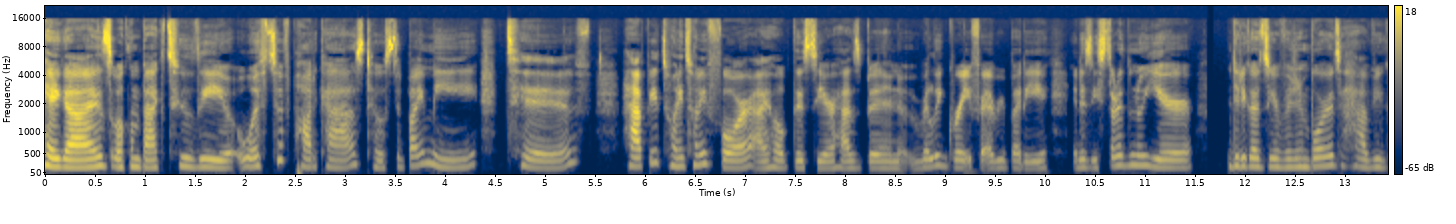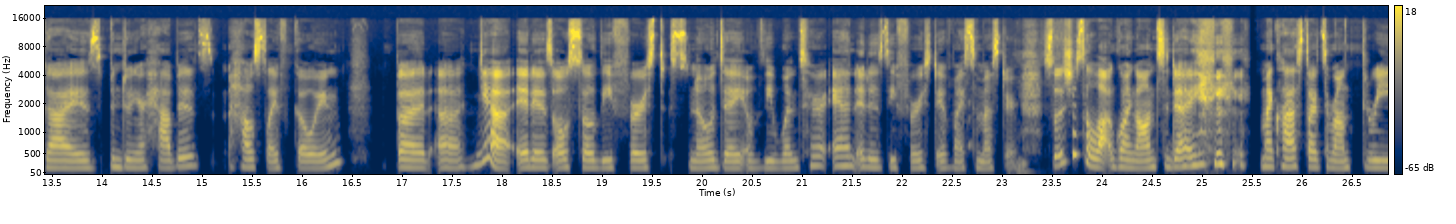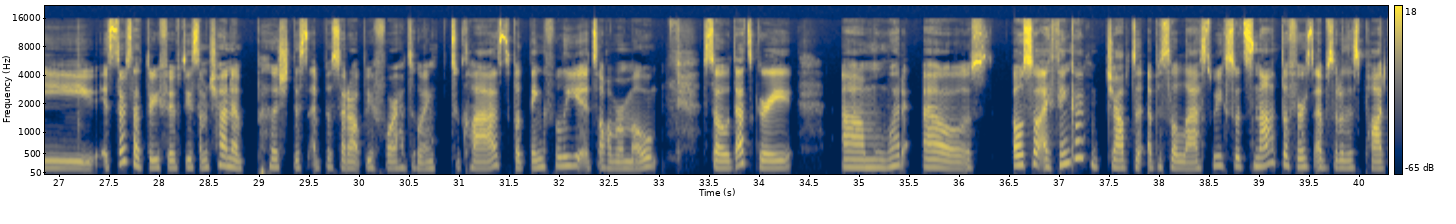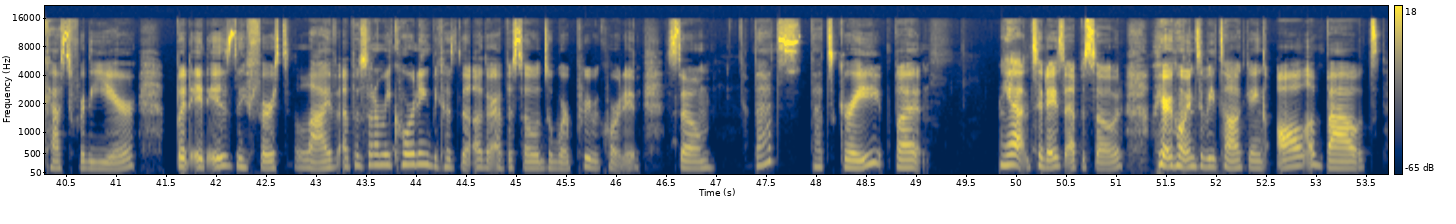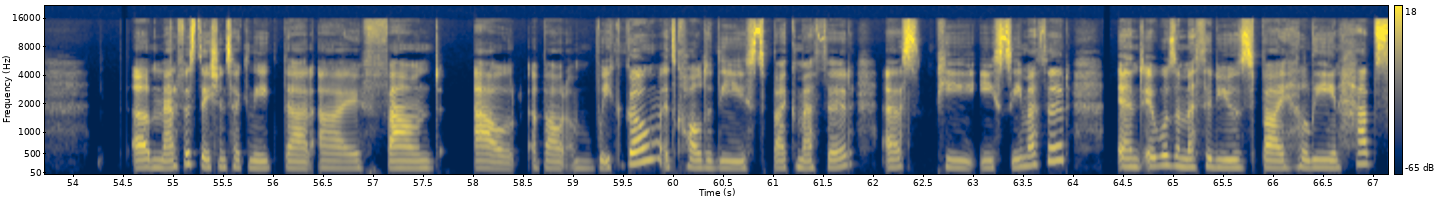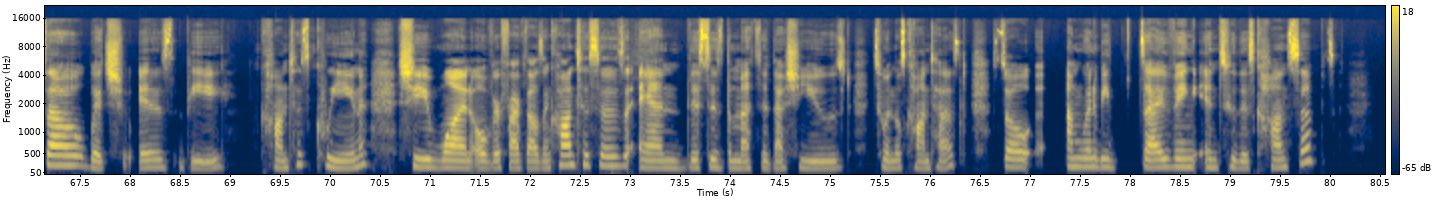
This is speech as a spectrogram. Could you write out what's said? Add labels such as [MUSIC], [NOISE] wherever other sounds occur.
Hey guys, welcome back to the With Tiff podcast hosted by me, Tiff. Happy 2024. I hope this year has been really great for everybody. It is the start of the new year. Did you guys do your vision boards? Have you guys been doing your habits? How's life going? But uh yeah, it is also the first snow day of the winter and it is the first day of my semester. So it's just a lot going on today. [LAUGHS] my class starts around 3 it starts at 3:50, so I'm trying to push this episode out before I have to go into class, but thankfully it's all remote. So that's great. Um what else? Also, I think I dropped an episode last week, so it's not the first episode of this podcast for the year, but it is the first live episode I'm recording because the other episodes were pre-recorded. So that's that's great. But yeah, today's episode, [LAUGHS] we are going to be talking all about a manifestation technique that I found out about a week ago. It's called the SPEC method, S P E C method. And it was a method used by Helene Hadsell, which is the contest queen. She won over 5,000 contests, and this is the method that she used to win those contests. So I'm going to be diving into this concept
